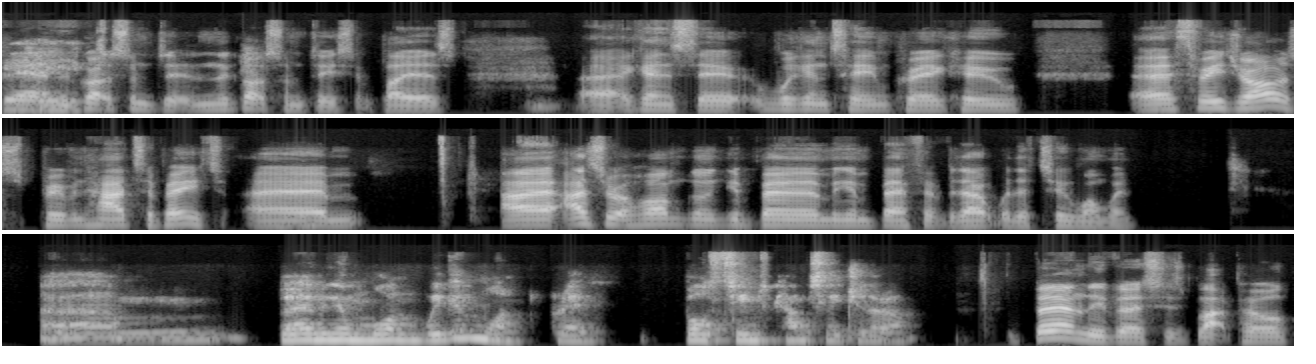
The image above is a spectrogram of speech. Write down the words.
Yeah, and they've got some, and they've got some decent players uh, against the Wigan team, Craig, who uh, three draws, proven hard to beat. Um, uh, as they're at home, I'm going to give Birmingham benefit without with a two-one win. Um, Birmingham one, Wigan one, Graeme. Both teams cancel each other out. Burnley versus Blackpool.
